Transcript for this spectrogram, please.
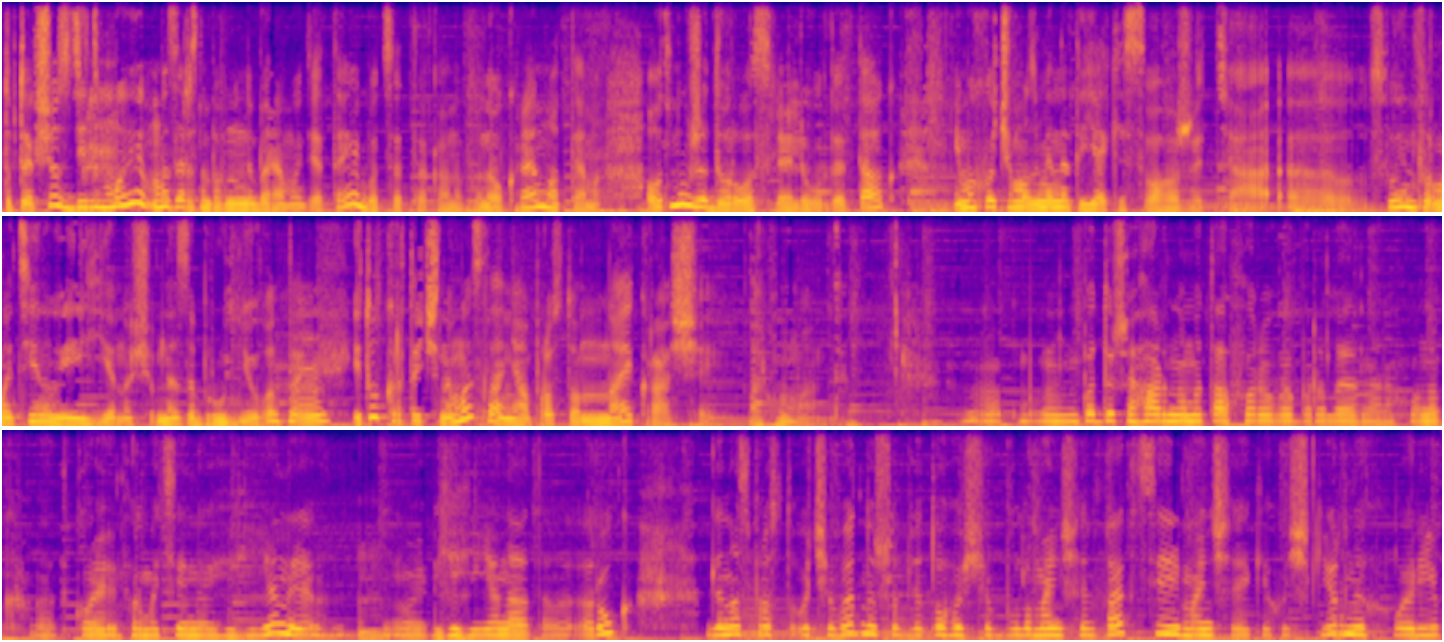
Тобто, якщо з дітьми, ми зараз напевно не беремо дітей, бо це така напевно окрема тема. А от ми вже дорослі люди, так і ми хочемо змінити якість свого життя, е, свою інформаційну гігієну, щоб не забруднювати. Мгм. І тут критичне мислення просто найкращий аргумент. Ви дуже гарну метафору вибрали на рахунок е, такої інформаційної гігієни, ну, як гігієна та рук. Для нас просто очевидно, що для того, щоб було менше інфекцій, менше якихось шкірних хворіб,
